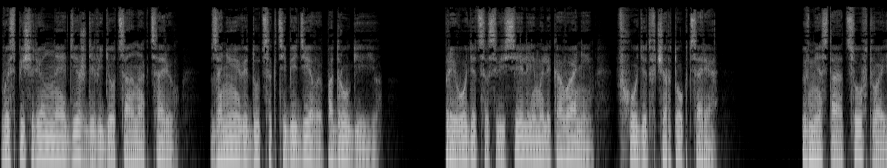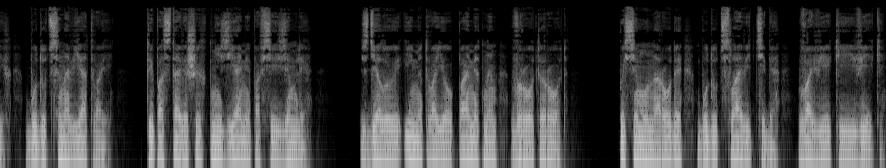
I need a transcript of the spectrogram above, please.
в испещренной одежде ведется она к царю, за нею ведутся к тебе девы, подруги ее. Приводятся с весельем и ликованием, входят в чертог царя. Вместо отцов твоих будут сыновья твои, ты поставишь их князьями по всей земле. Сделаю имя Твое памятным в род и род. Посему народы будут славить Тебя во веки и веки».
